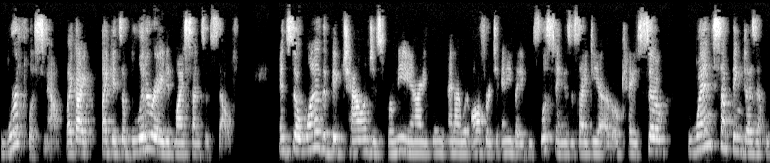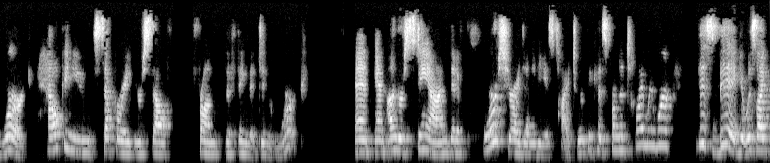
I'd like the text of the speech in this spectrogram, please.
worthless now. Like I, like it's obliterated my sense of self. And so one of the big challenges for me, and I think, and I would offer to anybody who's listening is this idea of, okay, so when something doesn't work, how can you separate yourself from the thing that didn't work? And, and understand that of course your identity is tied to it because from the time we were this big, it was like,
